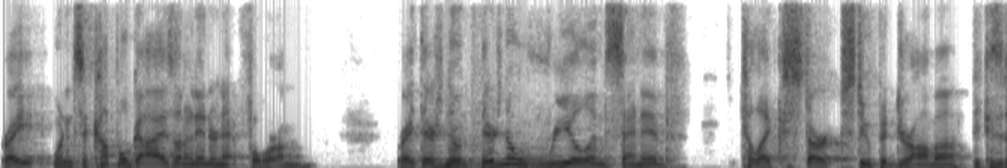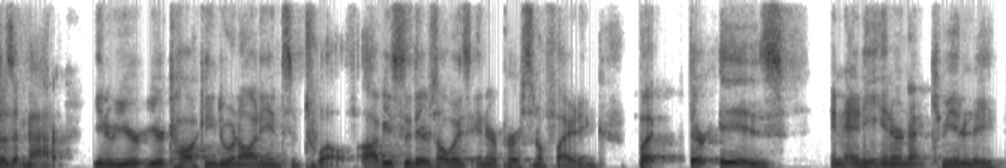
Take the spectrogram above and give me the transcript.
right? When it's a couple guys on an internet forum, right? There's no there's no real incentive to like start stupid drama because it doesn't matter. You know, you're you're talking to an audience of 12. Obviously there's always interpersonal fighting, but there is in any internet community,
